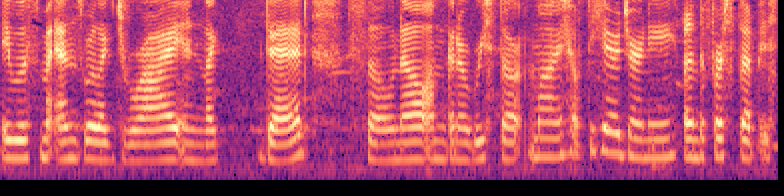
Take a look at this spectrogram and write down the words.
It was my ends were like dry and like dead. So now i'm gonna restart my healthy hair journey. And the first step is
